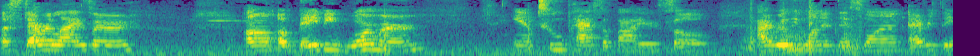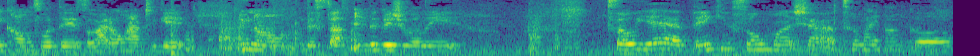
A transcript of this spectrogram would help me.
a sterilizer um, a baby warmer and two pacifiers. So I really wanted this one. Everything comes with it so I don't have to get you know the stuff individually. So yeah thank you so much. Shout out to my uncle.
